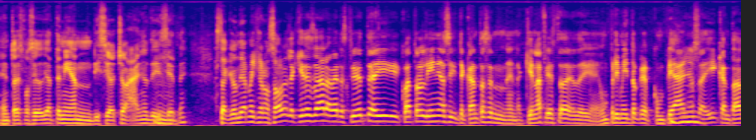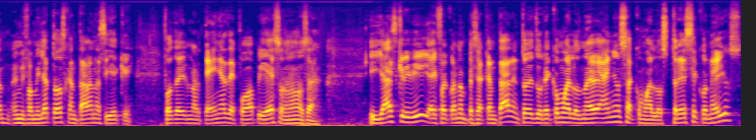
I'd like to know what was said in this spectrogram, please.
Entonces pues ellos ya tenían 18 años, 17. Hasta que un día me dijeron, sobre, ¿le quieres dar? A ver, escríbete ahí cuatro líneas y te cantas en, en- aquí en la fiesta de, de un primito que cumplía años ahí. Cantaban, en mi familia todos cantaban así de que, pues de norteñas, de pop y eso, ¿no? O sea... Y ya escribí y ahí fue cuando empecé a cantar. Entonces duré como de los nueve años a como a los 13 con ellos,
